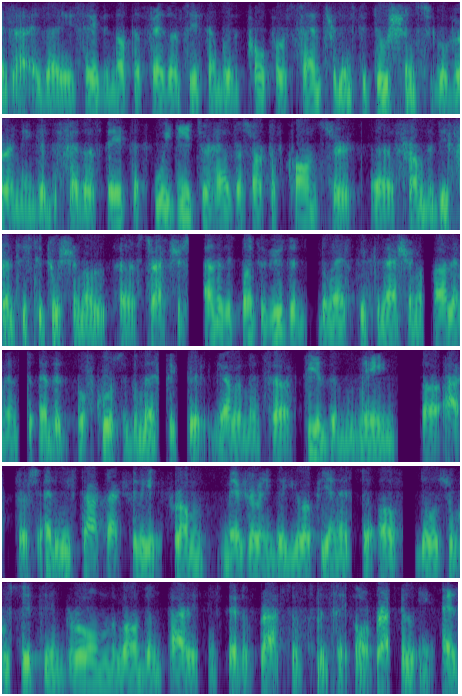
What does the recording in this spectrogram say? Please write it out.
as I, as I said, not a federal system with proper central institutions governing the federal state. We need to have a sort of concert uh, from the different institutional uh, structures. Under this point of view, the domestic national parliaments and, the, of course, the domestic uh, governments are still the main uh, actors. And we start actually from measuring the Europeanness of those who sit in Rome, London, Paris instead of Brussels, let's say, or Brussels as,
